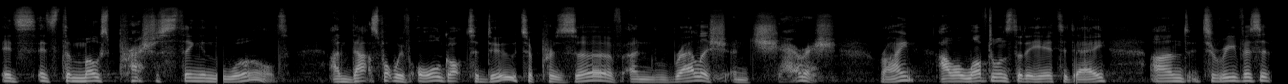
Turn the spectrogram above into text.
It's, it's the most precious thing in the world. And that's what we've all got to do to preserve and relish and cherish, right? Our loved ones that are here today and to revisit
